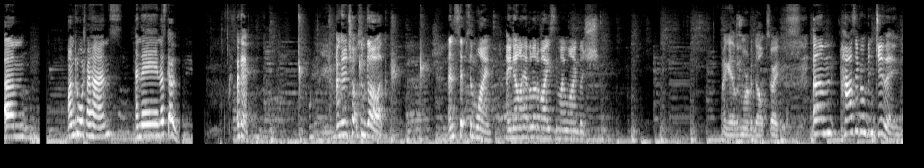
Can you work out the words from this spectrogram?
Um, I'm gonna wash my hands and then let's go. Okay, I'm gonna chop some garlic and sip some wine. I know I have a lot of ice in my wine, but shh. Okay, that was more of a gulp, sorry. Um, how's everyone been doing?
